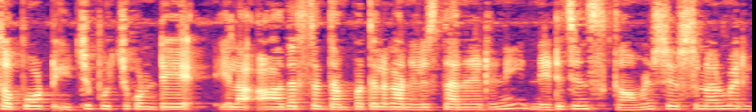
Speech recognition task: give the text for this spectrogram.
సపోర్ట్ ఇచ్చిపుచ్చుకుంటే ఇలా ఆదర్శ దంపతులుగా నిలుస్తారని నెటిజన్స్ కామెంట్స్ చేస్తున్నారు మరి.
